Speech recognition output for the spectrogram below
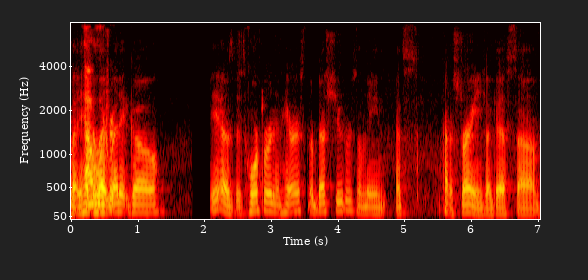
Like, had to let Redick go. Yeah, is, is Horford and Harris their best shooters? I mean, that's kind of strange, I guess. Um,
